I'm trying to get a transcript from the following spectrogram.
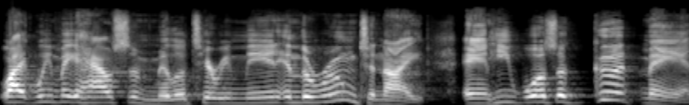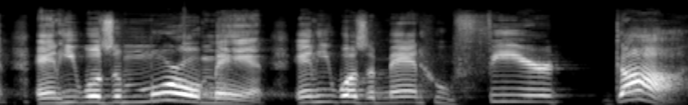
Like we may have some military men in the room tonight. And he was a good man, and he was a moral man, and he was a man who feared God.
